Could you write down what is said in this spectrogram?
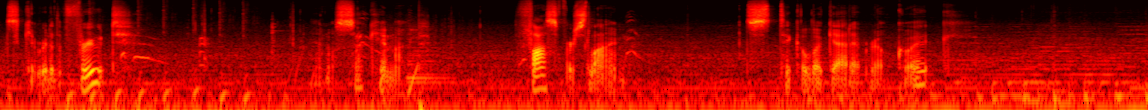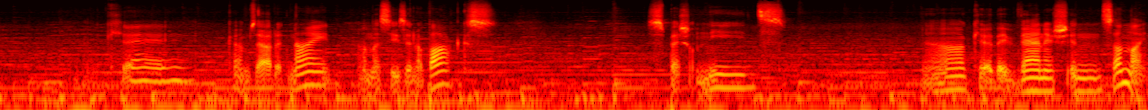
Let's get rid of the fruit. And we'll suck him up. Phosphor slime. Let's take a look at it real quick. Okay. Comes out at night, unless he's in a box. Special needs. Okay, they vanish in sunlight.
